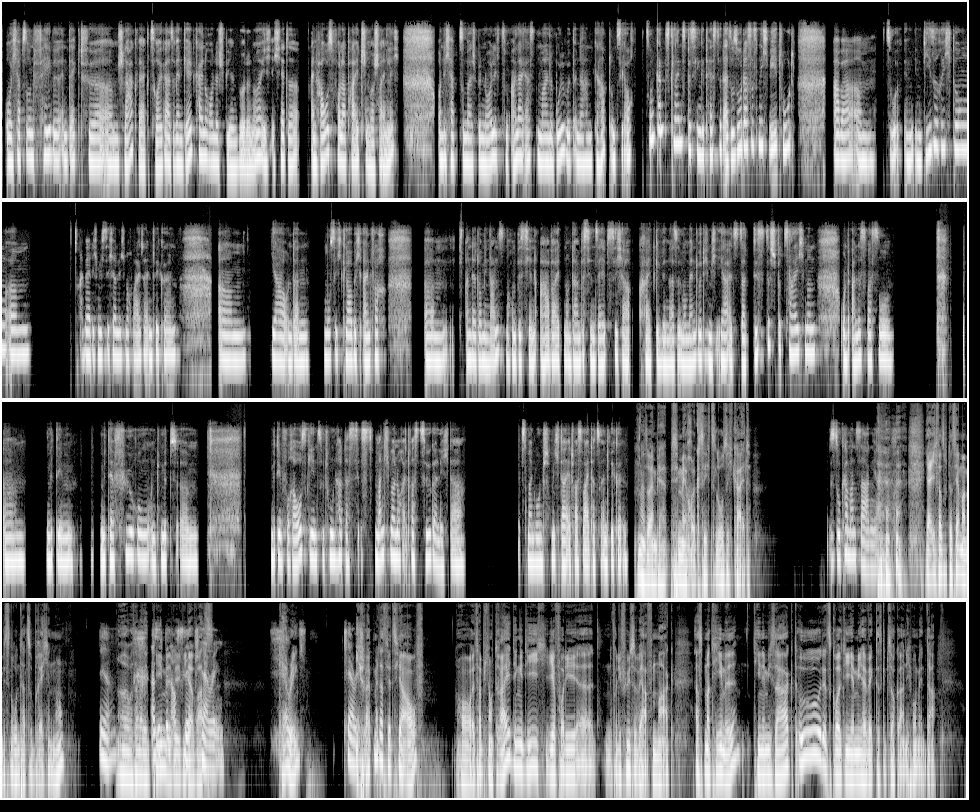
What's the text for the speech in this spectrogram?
Oh, ich habe so ein Fable entdeckt für ähm, Schlagwerkzeuge. Also wenn Geld keine Rolle spielen würde, ne? Ich, ich hätte ein Haus voller Peitschen wahrscheinlich. Und ich habe zum Beispiel neulich zum allerersten Mal eine Bullwhip in der Hand gehabt und sie auch so ein ganz kleines bisschen getestet. Also so, dass es nicht weh tut. Aber ähm, so in, in diese Richtung ähm, werde ich mich sicherlich noch weiterentwickeln. Ähm, ja, und dann muss ich, glaube ich, einfach ähm, an der Dominanz noch ein bisschen arbeiten und da ein bisschen Selbstsicherheit gewinnen. Also im Moment würde ich mich eher als sadistisch bezeichnen und alles, was so ähm, mit dem, mit der Führung und mit, ähm, mit dem Vorausgehen zu tun hat, das ist manchmal noch etwas zögerlich. Da ist mein Wunsch, mich da etwas weiterzuentwickeln. Also ein bisschen mehr Rücksichtslosigkeit. So kann man es sagen, ja. Ja, ich versuche das ja mal ein bisschen runterzubrechen, ne? ja. Also, was haben wir denn? Also ich bin Themel auch will sehr wieder was. caring. Caring? caring. Ich schreibe mir das jetzt hier auf. Oh, jetzt habe ich noch drei Dinge, die ich dir vor die, äh, vor die Füße werfen mag. Erstmal Themel, die nämlich sagt, uh, jetzt scrollt die hier mir weg, das gibt's auch gar nicht. Moment, da.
